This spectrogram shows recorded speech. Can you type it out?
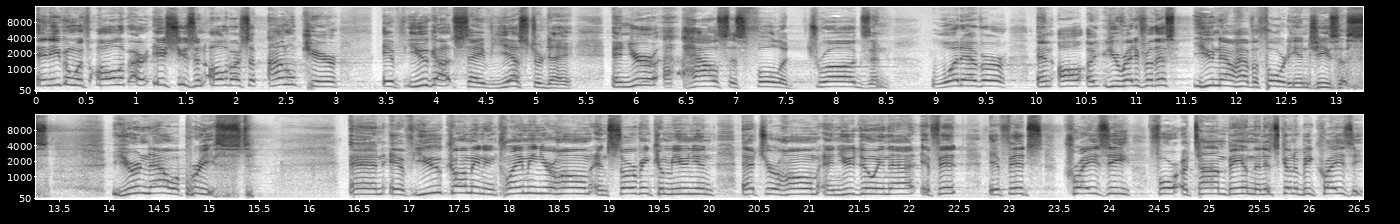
And even with all of our issues and all of our stuff, I don't care if you got saved yesterday and your house is full of drugs and whatever and all are you ready for this you now have authority in jesus you're now a priest and if you coming and claiming your home and serving communion at your home and you doing that, if it if it's crazy for a time being, then it's going to be crazy.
